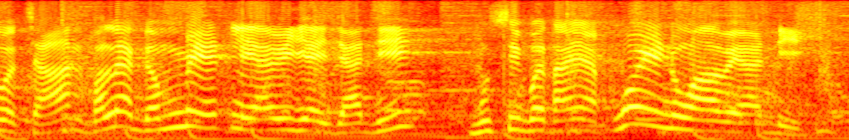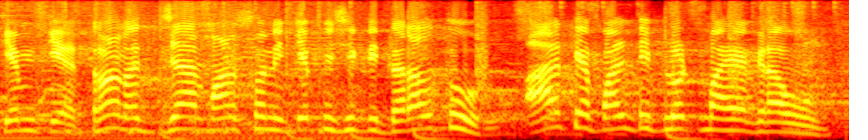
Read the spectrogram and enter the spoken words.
તો જાન ભલે ગમે એટલી આવી જાય જાજી. મુસીબત અહીંયા કોઈ નું આવે આડી. કેમ કે ત્રણ હજાર માણસોની કેપેસિટી ધરાવતું આર કે પાર્ટી પ્લોટમાં હે ગ્રાઉન્ડ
